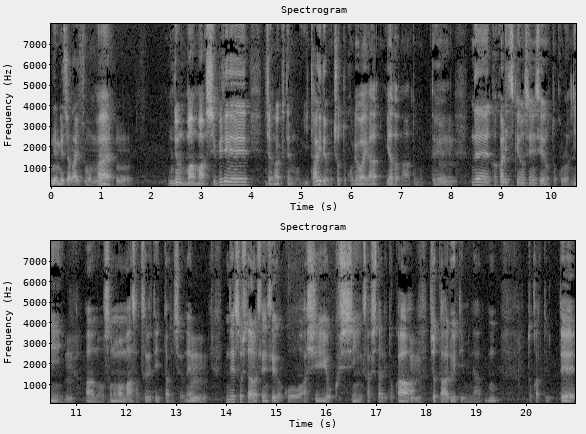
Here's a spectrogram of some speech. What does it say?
年齢じゃないですもんね、はい。うん。でもまあまあしびれじゃなくても痛いでもちょっとこれはや嫌だなと思って、うんでかかりつけの先生のところに、うん。あのそのまま朝連れて行ったんですよね、うん。でそしたら先生がこう足を屈伸させたりとか、うん。ちょっと歩いてみなうんとかって言って、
